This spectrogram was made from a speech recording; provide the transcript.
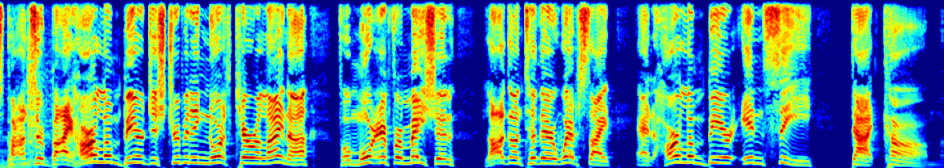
Sponsored by Harlem Beer Distributing North Carolina. For more information, log on to their website at harlembeernc.com.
